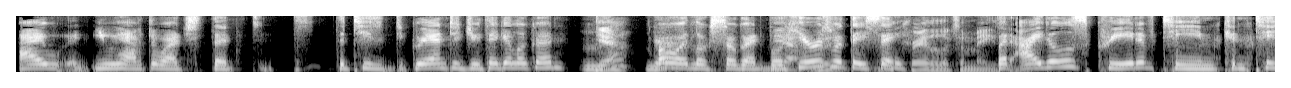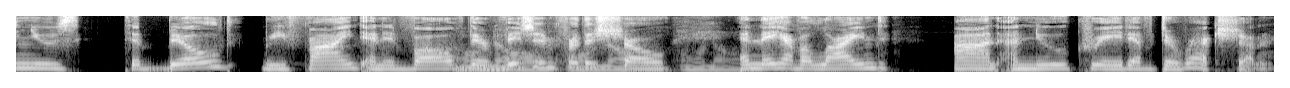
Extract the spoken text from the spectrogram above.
I you have to watch the the teaser. Grant, did you think it looked good? Yeah. Oh, it looks so good. Well, Yeah, here's the- what they say. The say. trailer looks amazing. But Idol's creative team continues to build, refine, and evolve their no. vision for Oh, the no. show, Oh, no. and they have aligned on a new creative direction.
